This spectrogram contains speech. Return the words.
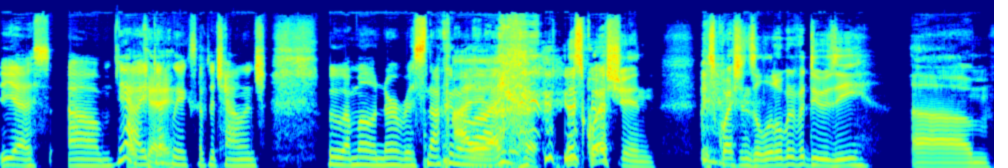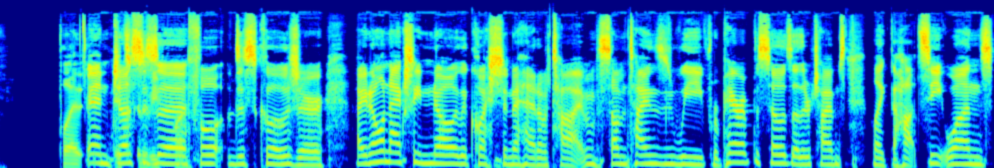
Yes. Um. Yeah, I Okay. definitely accept the challenge. Ooh, I'm a little nervous. Not gonna I, uh, lie. this question, this question's a little bit of a doozy. Um, but And just as a fun. full disclosure, I don't actually know the question ahead of time. Sometimes we prepare episodes, other times, like the hot seat ones,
